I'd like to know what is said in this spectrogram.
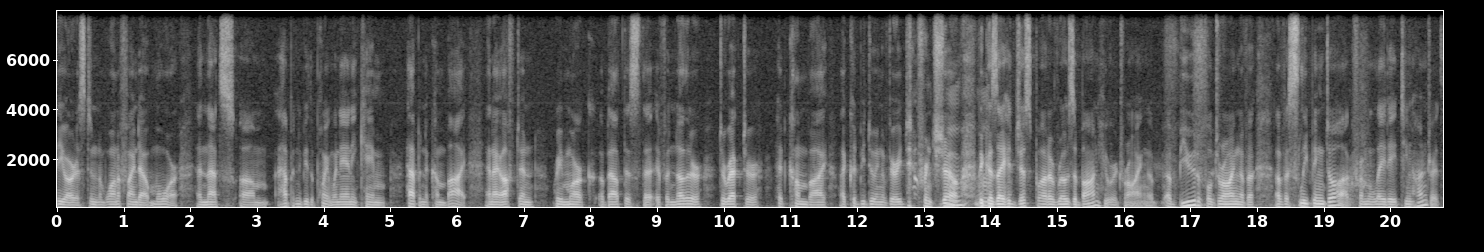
the artist and want to find out more. And that's um, happened to be the point when Annie came, happened to come by. And I often remark about this that if another director had come by, I could be doing a very different show because I had just bought a Rosa Bonheur drawing, a, a beautiful drawing of a, of a sleeping dog from the late 1800s.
